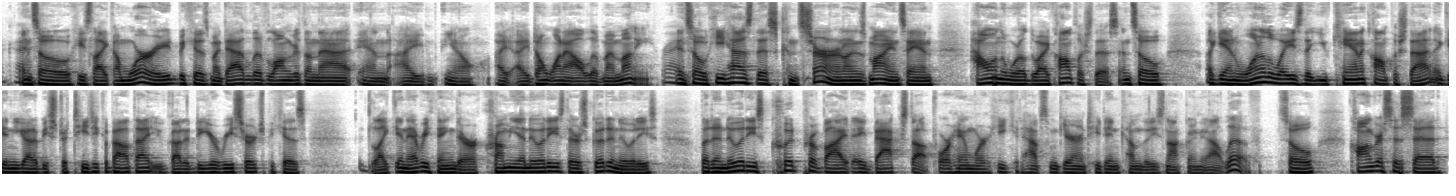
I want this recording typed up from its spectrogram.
Okay. And so he's like, I'm worried because my dad lived longer than that. And I, you know, I, I don't want to outlive my money. Right. And so he has this concern on his mind saying, how in the world do I accomplish this? And so, again, one of the ways that you can accomplish that, again, you got to be strategic about that. You've got to do your research because, like in everything, there are crummy annuities, there's good annuities but annuities could provide a backstop for him where he could have some guaranteed income that he's not going to outlive. So Congress has said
